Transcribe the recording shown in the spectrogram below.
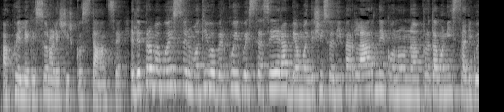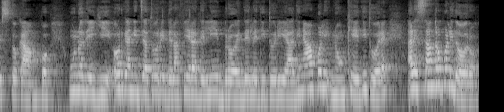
a quelle che sono le circostanze. Ed è proprio questo il motivo per cui questa sera abbiamo deciso di parlarne con un protagonista di questo campo, uno degli organizzatori della Fiera del Libro e dell'Editoria di Napoli, nonché editore, Alessandro Polini d'oro.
